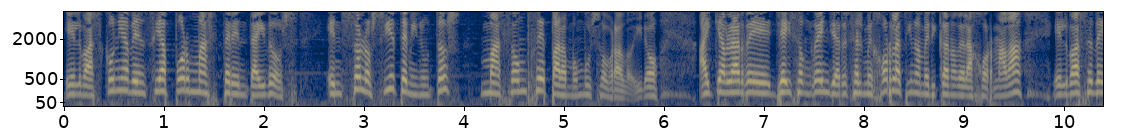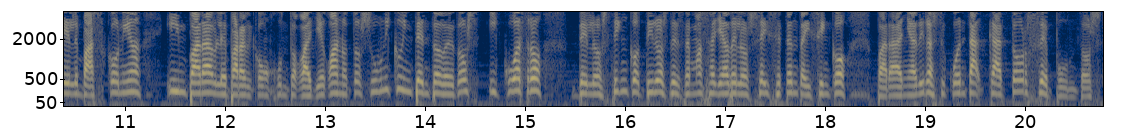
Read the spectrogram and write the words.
el Vasconia vencía por más 32 en solo 7 minutos, más 11 para Momuso Bradoiro. Hay que hablar de Jason Granger, es el mejor latinoamericano de la jornada, el base del Basconia, imparable para el conjunto gallego. Anotó su único intento de dos y cuatro de los cinco tiros desde más allá de los 6.75 para añadir a su cuenta 14 puntos.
